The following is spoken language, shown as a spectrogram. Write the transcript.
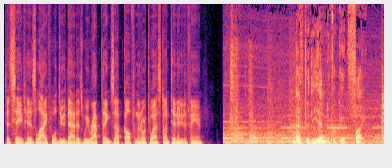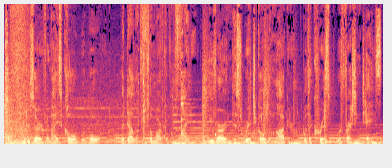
to save his life. We'll do that as we wrap things up. Golf in the Northwest on 1080 The Fan. After the end of a good fight, you deserve an ice cold reward. Modelo is the mark of a fighter. You've earned this rich golden lager with a crisp, refreshing taste.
